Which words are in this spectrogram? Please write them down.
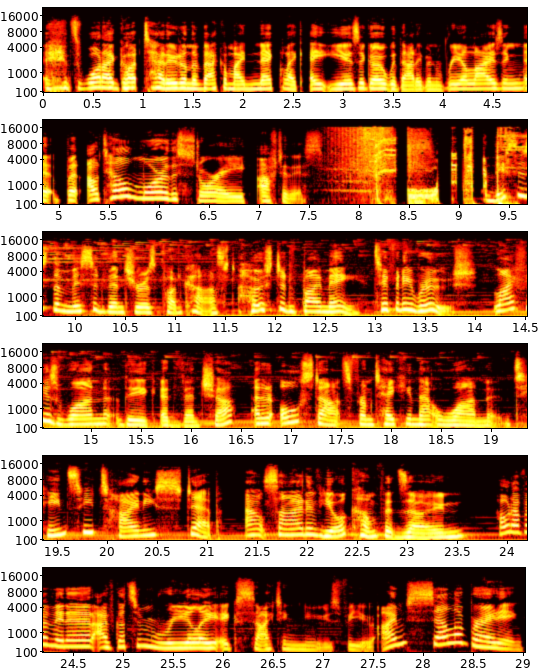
It's what I got tattooed on the back of my neck like 8 years ago without even realizing it. But I'll tell more of the story after this. This is the Misadventurers podcast, hosted by me, Tiffany Rouge. Life is one big adventure, and it all starts from taking that one teensy tiny step outside of your comfort zone. Hold up a minute. I've got some really exciting news for you. I'm celebrating,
